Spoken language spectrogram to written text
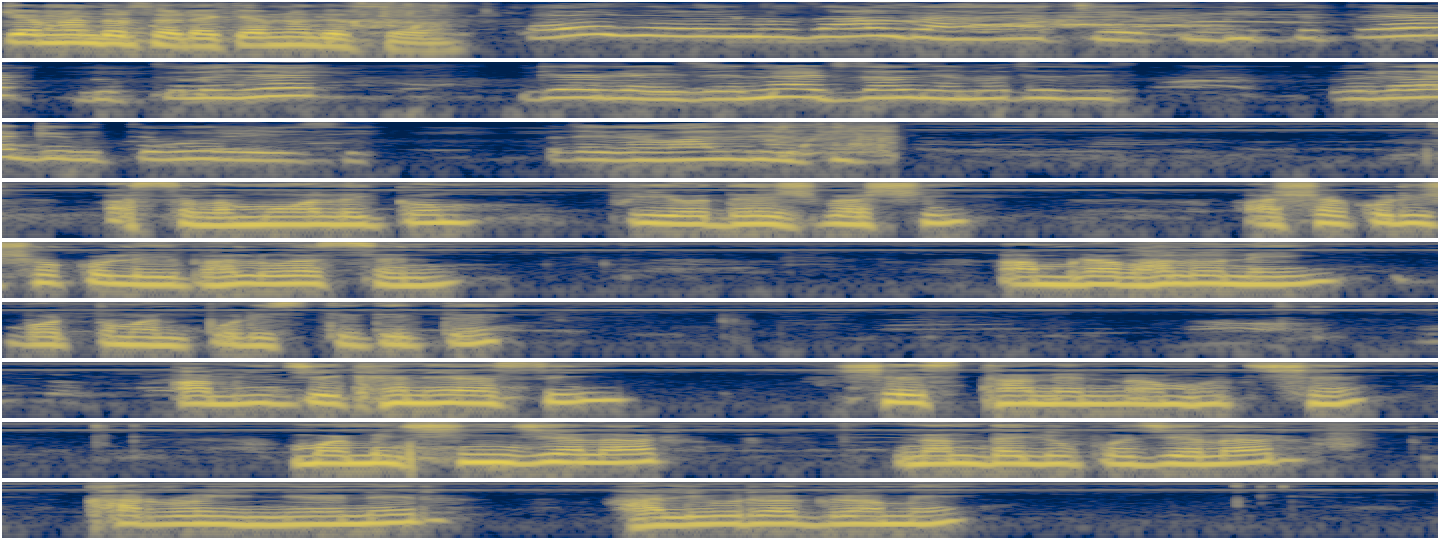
কেমনে ধরছো এটা? কেমন ধরছো? এই যে এই জাল আছে বিতেতে ঢুকতে লেগে গেরে এই যে নেট জাল যেন হচ্ছে ওই জাল আগে বিতে বই রয়েছে। ওদেরকে ভালো দেখি আসসালামু আলাইকুম প্রিয় দেশবাসী। আশা করি সকলেই ভালো আছেন। আমরা ভালো নেই বর্তমান পরিস্থিতিতে। আমি যেখানে আছি সে স্থানের নাম হচ্ছে ময়মনসিংহ জেলার নান্দাইল উপজেলার খারো ইউনিয়নের হালিউরা গ্রামে।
